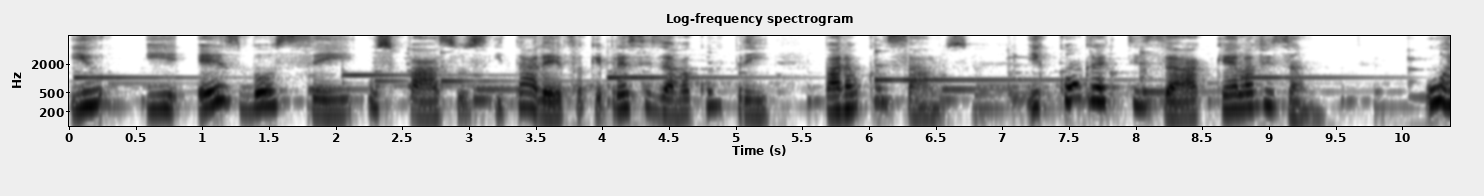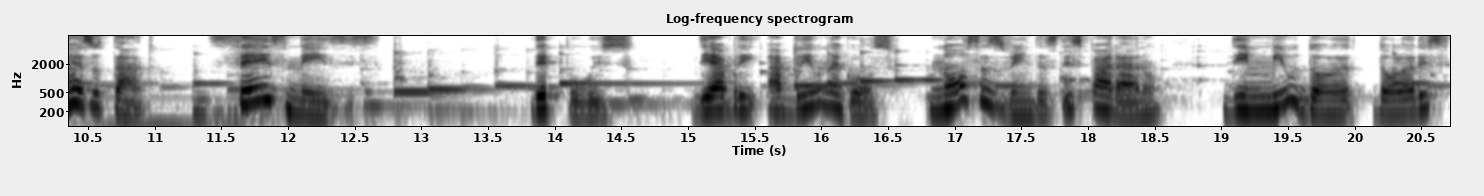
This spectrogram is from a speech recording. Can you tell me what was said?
e e esbocei os passos e tarefa que precisava cumprir para alcançá-los e concretizar aquela visão. O resultado: seis meses depois de abrir, abrir o negócio, nossas vendas dispararam de mil dólares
